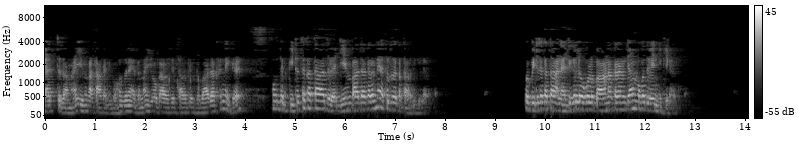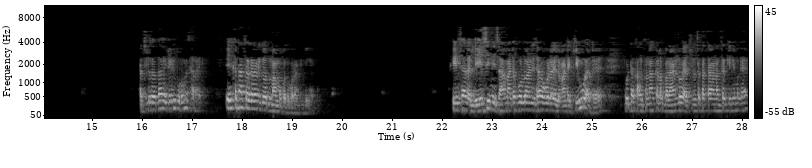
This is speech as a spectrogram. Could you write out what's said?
ඇත්ත තමයි ඒක කතා කරන්නේ හොඳ නෑ තමයි යෝගාවචරතාවට බාධා කරන එක හොඳ පිටත කතාවද වැඩියෙන් බාධා කරන්නේ ඇතුළත කතාවද කියලා. ඔය පිටත කතාව නැති කරලා ඕගොල්ලෝ භාවනා කරන්න ගියාම මොකද වෙන්නේ කියලා. ඇතුළත කතාව ඊට වඩා බොහොම සරයි. ඒක නතර කරන්න කිව්වොත් මම මොකද කරන්නේ කියලා. ඒ නිසා ලේසි නිසා මට පුළුවන් නිසා ඔයගොල්ලෝ මට කිව්වට පොඩ්ඩක් කල්පනා කරලා බලන්න ඕ ඇතුළත කතාව නැතර කිරීම ගැන.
